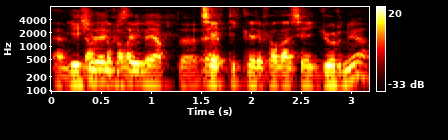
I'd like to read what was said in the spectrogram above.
ön yeşil planda falan elbiseyle yaptı. Evet. çektikleri falan şey görünüyor.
